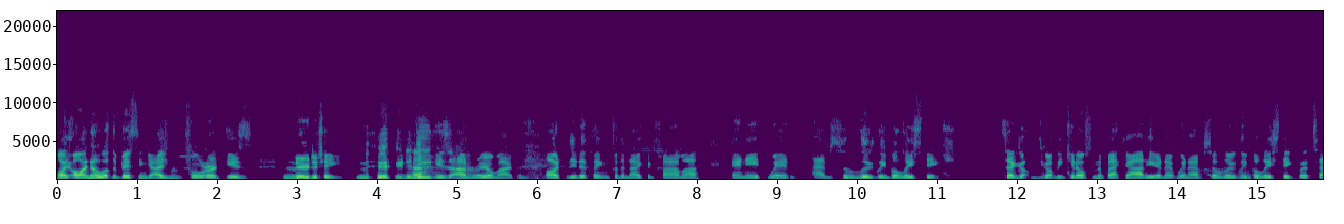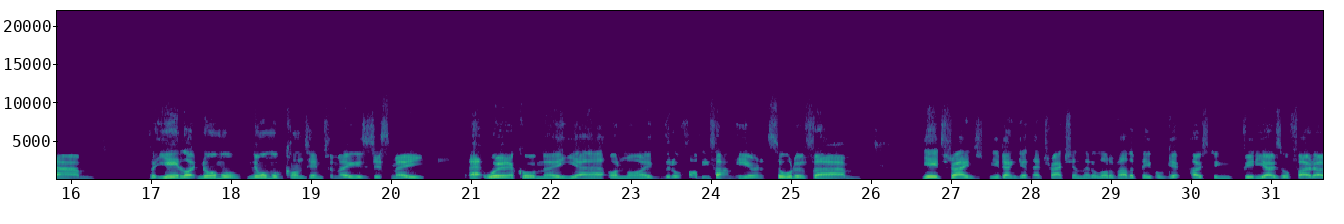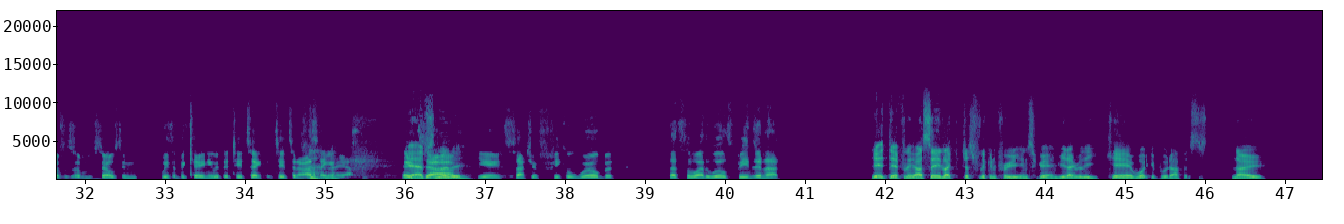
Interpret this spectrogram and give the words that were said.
I, I know what the best engagement for it is nudity. Nudity is unreal, mate. I did a thing for the Naked Farmer and it went absolutely ballistic. So I got got me kid off in the backyard here and it went absolutely ballistic. But um but yeah, like normal normal content for me is just me at work or me uh, on my little hobby farm here and it's sort of um yeah, it's strange. You don't get that traction that a lot of other people get posting videos or photos of themselves in with a bikini with the tits, tits and ass hanging out. Yeah, It's, um, absolutely. yeah, it's such a fickle world, but that's the way the world spins, isn't it? Yeah, definitely. I see, like, just flicking through your Instagram, you don't really care what you put up. It's just no,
